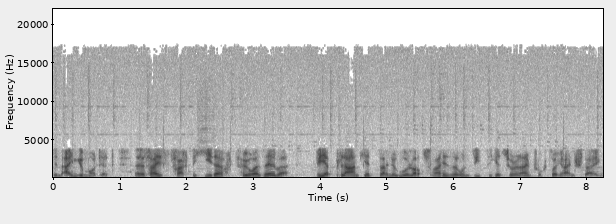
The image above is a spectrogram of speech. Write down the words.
sind eingemottet. Das heißt, fragt sich jeder Hörer selber, wer plant jetzt seine Urlaubsreise und sieht sich jetzt schon in ein Flugzeug einsteigen?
